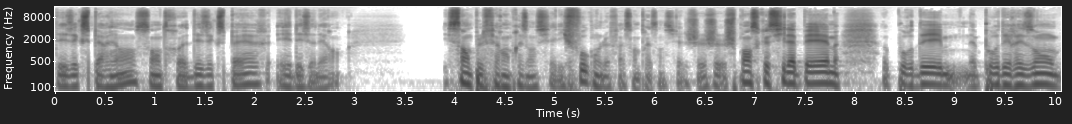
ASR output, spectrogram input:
des expériences entre des experts et des adhérents. Et ça, on peut le faire en présentiel. Il faut qu'on le fasse en présentiel. Je, je- je pense que si l'APM, pour des, pour des raisons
